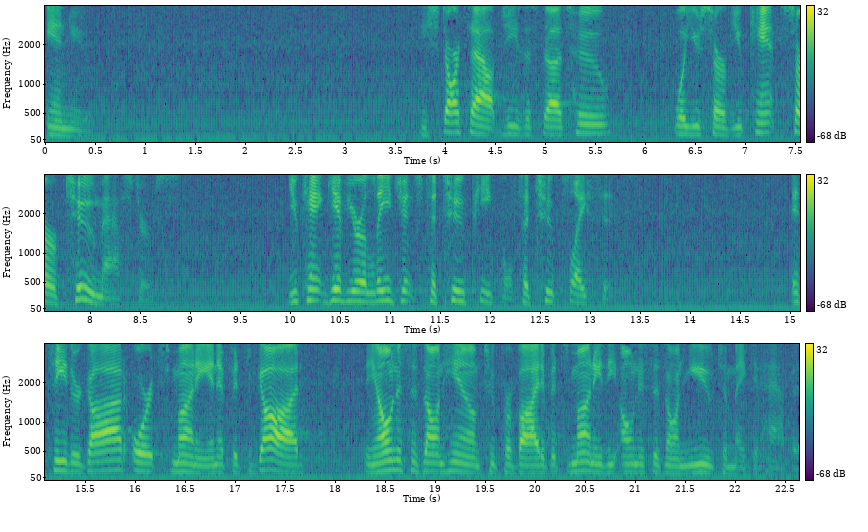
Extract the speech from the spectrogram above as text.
in you. He starts out, Jesus does, who will you serve? You can't serve two masters. You can't give your allegiance to two people, to two places. It's either God or it's money. And if it's God, the onus is on Him to provide. If it's money, the onus is on you to make it happen.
